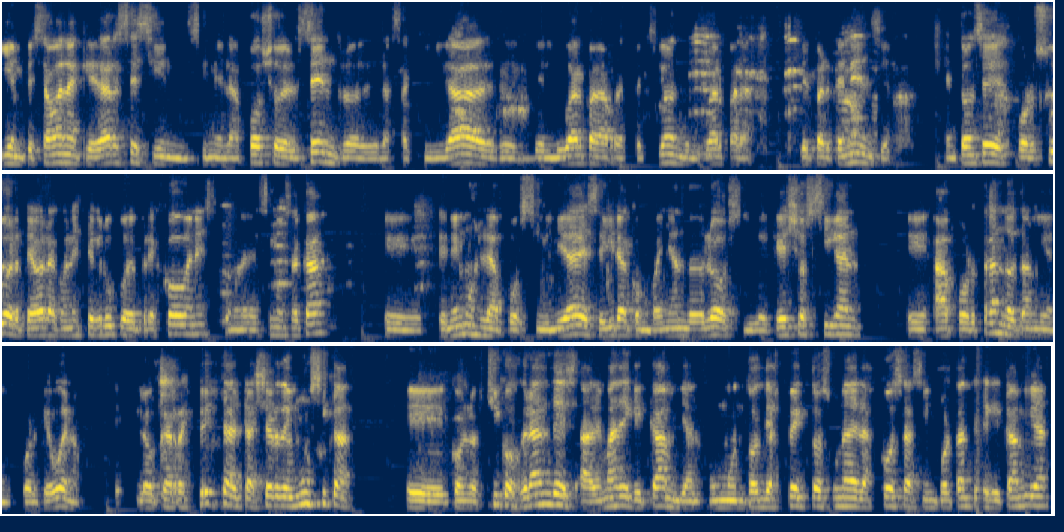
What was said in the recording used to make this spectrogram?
y empezaban a quedarse sin, sin el apoyo del centro, de las actividades, del lugar para reflexión, del lugar para, de pertenencia. Entonces, por suerte, ahora con este grupo de prejóvenes, como les decimos acá, eh, tenemos la posibilidad de seguir acompañándolos y de que ellos sigan eh, aportando también, porque bueno, lo que respecta al taller de música, eh, con los chicos grandes, además de que cambian un montón de aspectos, una de las cosas importantes que cambian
